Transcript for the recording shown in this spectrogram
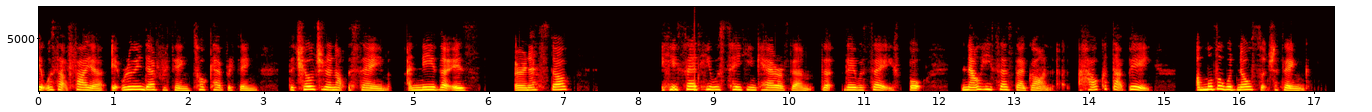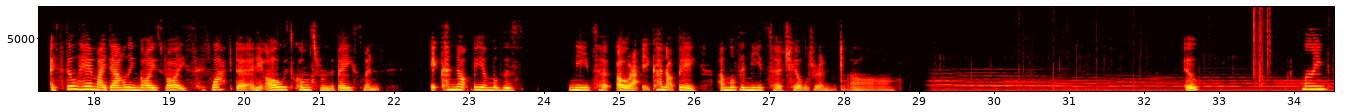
It was that fire. It ruined everything, took everything. The children are not the same, and neither is Ernesto. He said he was taking care of them, that they were safe, but now he says they're gone. How could that be? A mother would know such a thing. I still hear my darling boy's voice, his laughter, and it always comes from the basement. It cannot be a mother's needs her. Oh, right, it cannot be. A mother needs her children. Oh. Oh. Mine.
